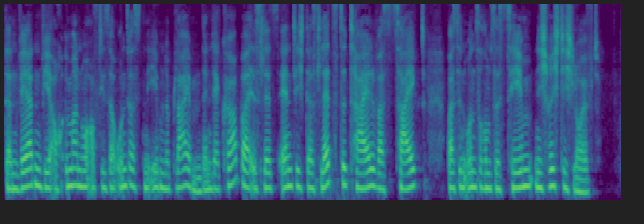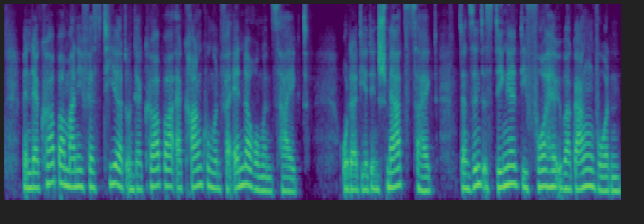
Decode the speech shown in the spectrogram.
dann werden wir auch immer nur auf dieser untersten Ebene bleiben. Denn der Körper ist letztendlich das letzte Teil, was zeigt, was in unserem System nicht richtig läuft. Wenn der Körper manifestiert und der Körper Erkrankungen, Veränderungen zeigt oder dir den Schmerz zeigt, dann sind es Dinge, die vorher übergangen wurden,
